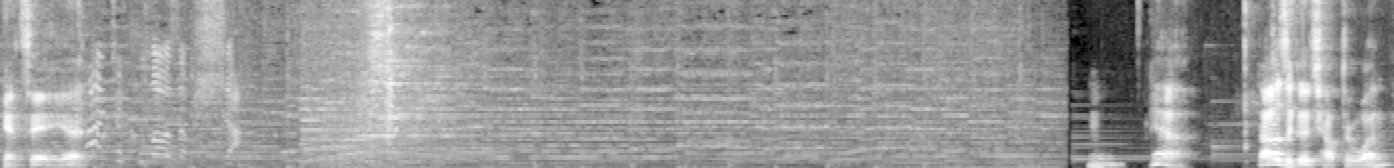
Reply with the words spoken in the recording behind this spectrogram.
Can't say it yet. That was a good chapter one.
